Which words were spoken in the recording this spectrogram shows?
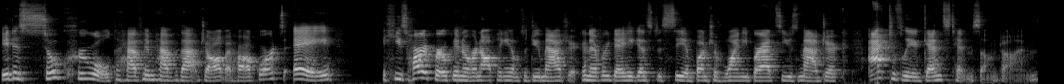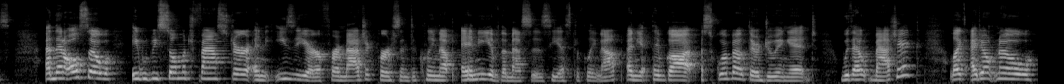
it is so cruel to have him have that job at Hogwarts. A, he's heartbroken over not being able to do magic, and every day he gets to see a bunch of whiny brats use magic actively against him sometimes. And then also, it would be so much faster and easier for a magic person to clean up any of the messes he has to clean up, and yet they've got a squib out there doing it without magic. Like, I don't know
